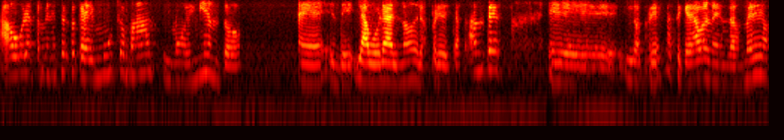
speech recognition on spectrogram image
ahora también es cierto que hay mucho más movimiento eh, de laboral no de los periodistas. Antes eh, los periodistas se quedaban en los medios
